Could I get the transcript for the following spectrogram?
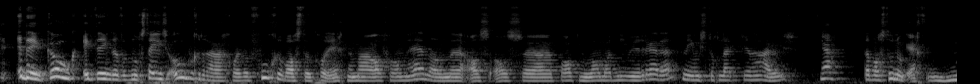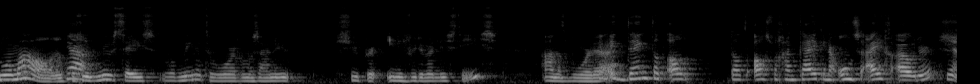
Ik denk ook. Ik denk dat het nog steeds overgedragen wordt. Want vroeger was het ook gewoon echt normaal van... Hè, dan, eh, als als eh, papa en mama het niet meer redden, nemen ze toch lekker in huis. Ja. Dat was toen ook echt normaal. En dat Ja. begint nu steeds wat minder te worden. Want we zijn nu super individualistisch aan het worden. En ik denk dat als, dat als we gaan kijken naar onze eigen ouders... Ja.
